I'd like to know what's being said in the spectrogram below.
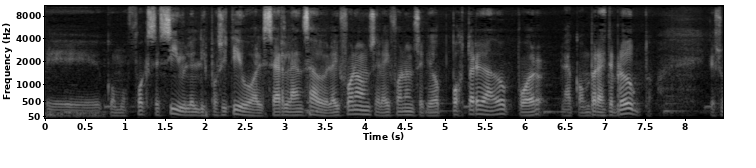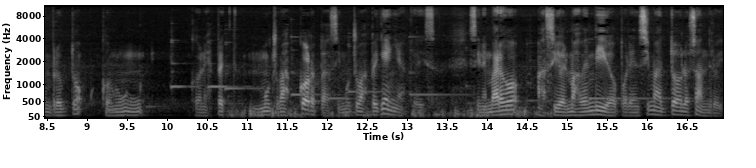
eh, como fue accesible el dispositivo al ser lanzado el iPhone 11, el iPhone 11 quedó postergado por la compra de este producto, que es un producto con un con mucho más cortas y mucho más pequeñas que dicen. Sin embargo, ha sido el más vendido por encima de todos los Android.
